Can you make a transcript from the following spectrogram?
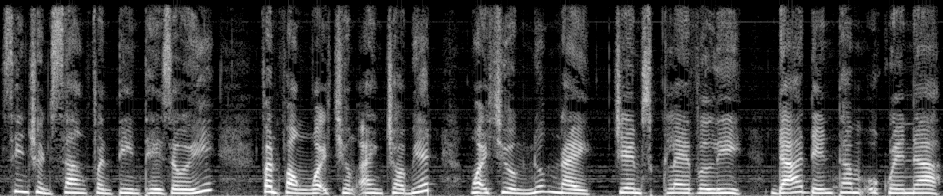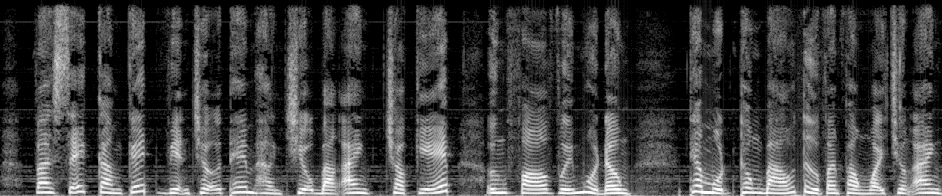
Xin chuyển sang phần tin thế giới. Văn phòng Ngoại trưởng Anh cho biết, Ngoại trưởng nước này James Cleverly đã đến thăm Ukraine và sẽ cam kết viện trợ thêm hàng triệu bảng Anh cho Kiev ứng phó với mùa đông. Theo một thông báo từ Văn phòng Ngoại trưởng Anh,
